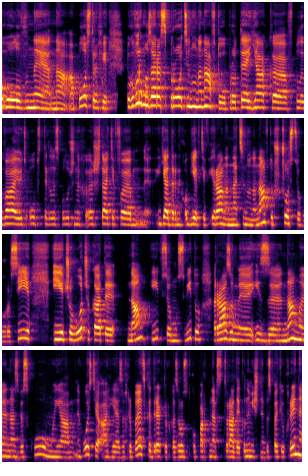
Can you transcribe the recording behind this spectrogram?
Головне на апострофі. Поговоримо зараз про ціну на нафту, про те, як е, впливають обстріли Сполучених е, Штатів е, ядерних об'єктів Ірана на ціну на нафту, що з цього Росії, і чого чекати нам і всьому світу разом із нами на зв'язку. Моя гостя Агія Загребецька, директорка з розвитку партнерства Ради економічної безпеки України.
